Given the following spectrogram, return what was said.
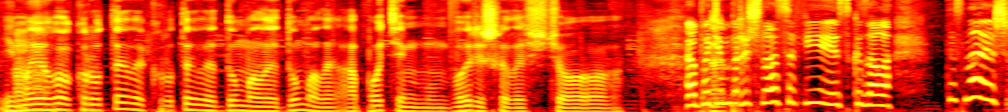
І ми його крутили, крутили, думали, думали, а потім вирішили, що А потім прийшла Софія і сказала: ти знаєш,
